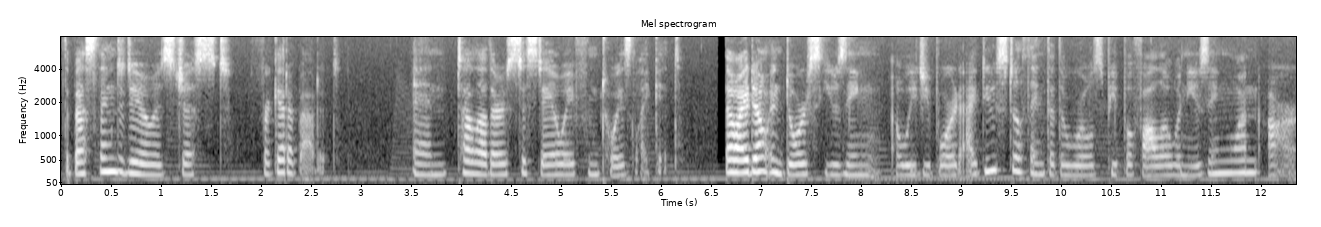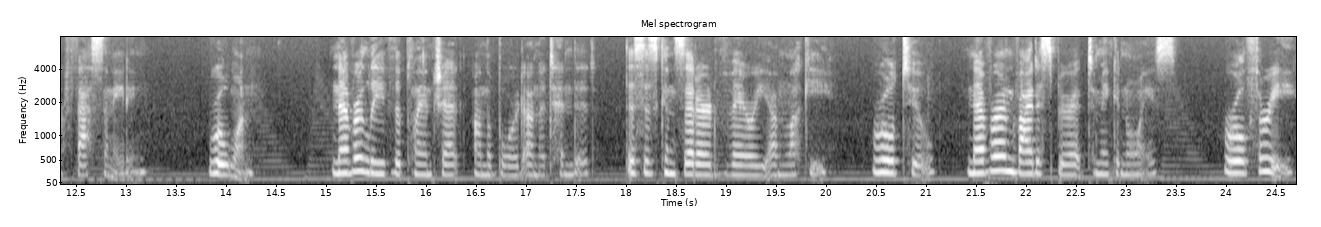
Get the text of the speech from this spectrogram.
the best thing to do is just forget about it and tell others to stay away from toys like it. Though I don't endorse using a Ouija board, I do still think that the rules people follow when using one are fascinating. Rule 1 Never leave the planchette on the board unattended. This is considered very unlucky. Rule 2 Never invite a spirit to make a noise. Rule 3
